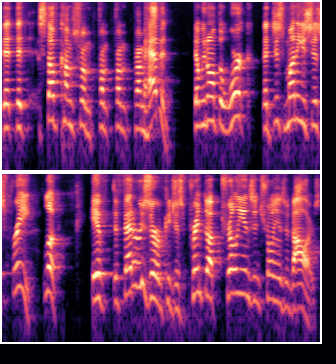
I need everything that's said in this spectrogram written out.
that that stuff comes from from from from heaven, that we don't have to work, that just money is just free. Look, if the Federal Reserve could just print up trillions and trillions of dollars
